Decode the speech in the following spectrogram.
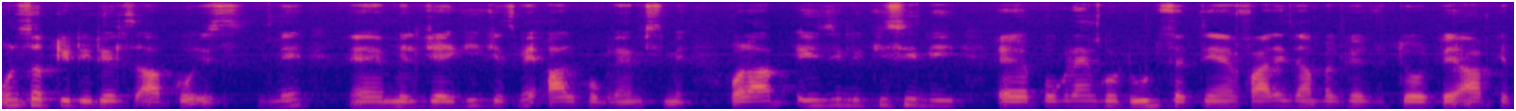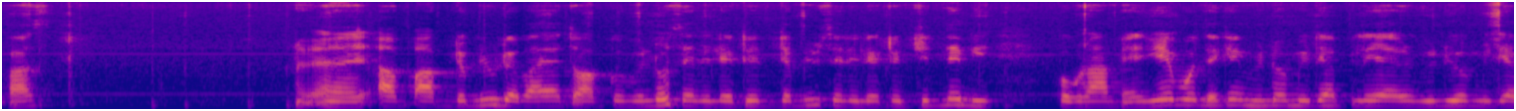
उन सब की डिटेल्स आपको इसमें मिल जाएगी कि इसमें आल प्रोग्राम्स में। और आप इजीली किसी भी प्रोग्राम को ढूंढ सकते हैं। फॉर एग्जांपल के तौर पे आपके पास अब आप डब्ल्यू दबाया तो आपको विंडो से रिलेटेड डब्ल्यू से रिलेटेड जितने भी प्रोग्राम हैं, ये वो देखें window media player video media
